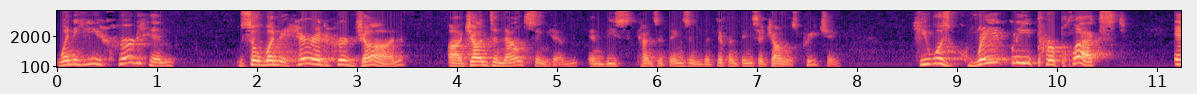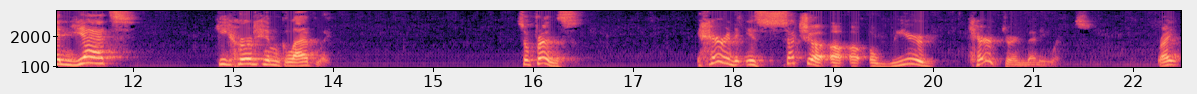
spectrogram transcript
when he heard him, so when Herod heard John, uh, John denouncing him and these kinds of things and the different things that John was preaching, he was greatly perplexed, and yet he heard him gladly. So, friends, Herod is such a, a, a weird character in many ways, right?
